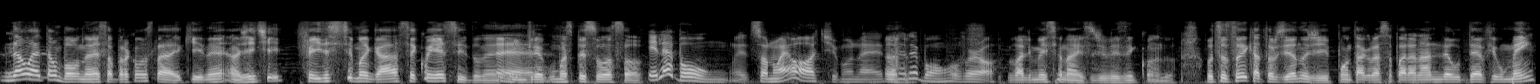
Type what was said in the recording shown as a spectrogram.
Não é tão bom, né? Só pra constar, é que, né, a gente fez esse mangá ser conhecido, né? É. Entre algumas pessoas só. Ele é bom, ele só não é ótimo, né? Aham. Ele é bom, overall. Vale mencionar isso de vez em quando. O Tsutsui, 14 anos, de Ponta Grossa, Paraná, leu Devil Man,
